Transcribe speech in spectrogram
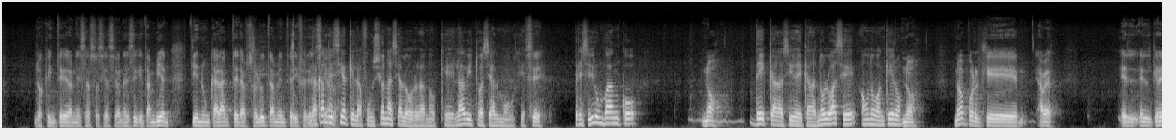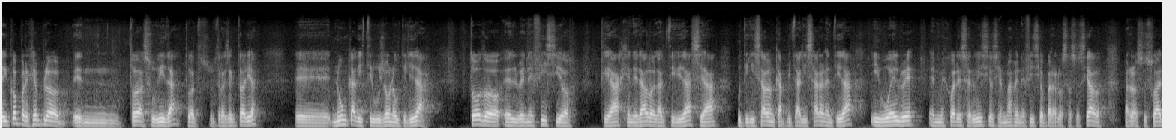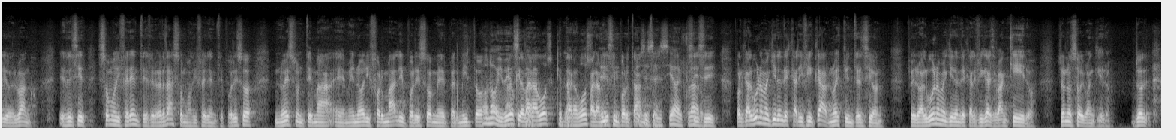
los que integran esa asociación. Es decir, que también tiene un carácter absolutamente diferenciado. Lacan decía que la función hacia el órgano, que el hábito hacia el monje. Sí. Presidir un banco. No. Décadas y décadas. ¿No lo hace a uno banquero? No. No, porque, a ver, el, el por ejemplo, en toda su vida, toda su trayectoria, eh, nunca distribuyó una utilidad. Todo el beneficio que ha generado la actividad se ha utilizado en capitalizar a la entidad y vuelve en mejores servicios y en más beneficio para los asociados, para los usuarios del banco. Es decir, somos diferentes, de verdad somos diferentes. Por eso no es un tema eh, menor y formal y por eso me permito. No, no, y veo que para vos, que para vos para mí es, importante. Es esencial, claro. Sí, sí. Porque algunos me quieren descalificar, no es tu intención, pero algunos me quieren descalificar, es banquero. Yo no soy banquero.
